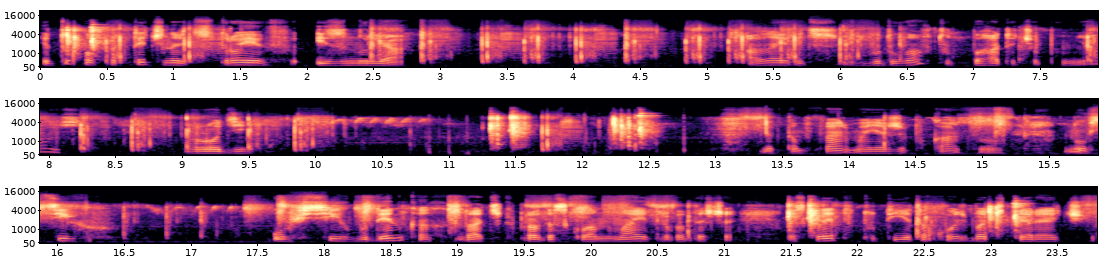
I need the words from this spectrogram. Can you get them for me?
Я тупо практично відстроїв із нуля. Але я від... відбудував, тут багато чого помінялось. Вроді. Як там ферма, я вже показував. Ну, всіх. У всіх будинках, да, тільки правда скла немає, треба буде ще розклеїти. Тут є також, бачите, речі.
